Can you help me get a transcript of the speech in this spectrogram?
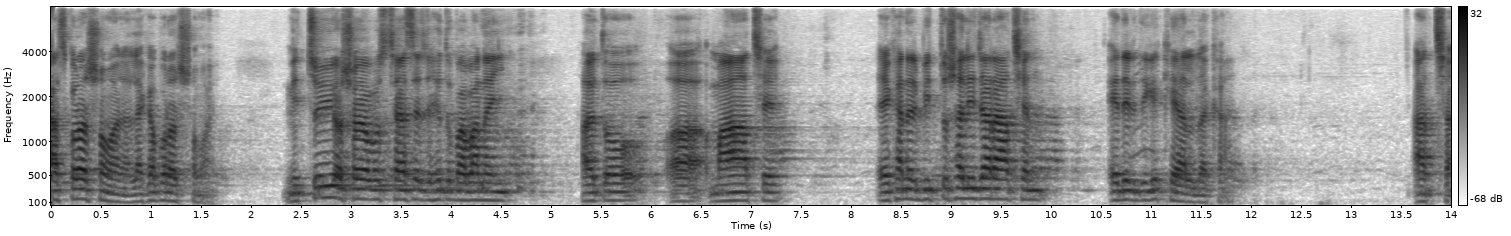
কাজ করার সময় না, লেখাপড়ার সময়। নিশ্চয়ই অসহায় অবস্থায় আছে, যেহেতু বাবা নাই, হয়তো মা আছে। এখানের বিত্তশালী যারা আছেন, এদের দিকে খেয়াল রাখা। আচ্ছা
